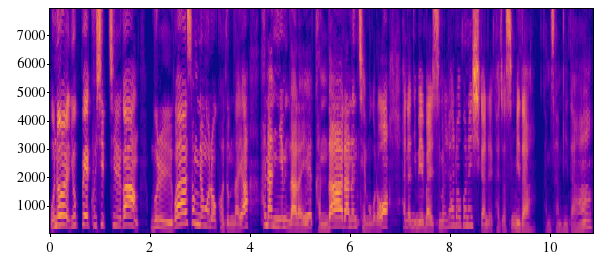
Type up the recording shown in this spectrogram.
오늘 690 17강 물과 성령으로 거듭나야 하나님 나라에 간다라는 제목으로 하나님의 말씀을 나눠보는 시간을 가졌습니다. 감사합니다.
